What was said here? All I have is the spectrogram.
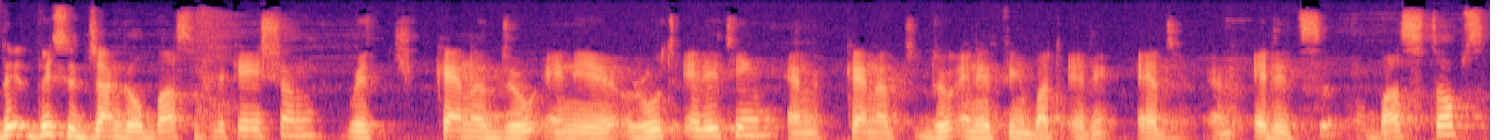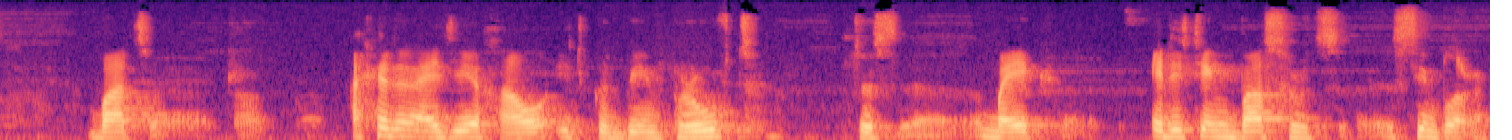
th this is Jungle Bus application, which cannot do any route editing and cannot do anything but add, add and edit bus stops. But I had an idea how it could be improved to make editing bus routes simpler.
